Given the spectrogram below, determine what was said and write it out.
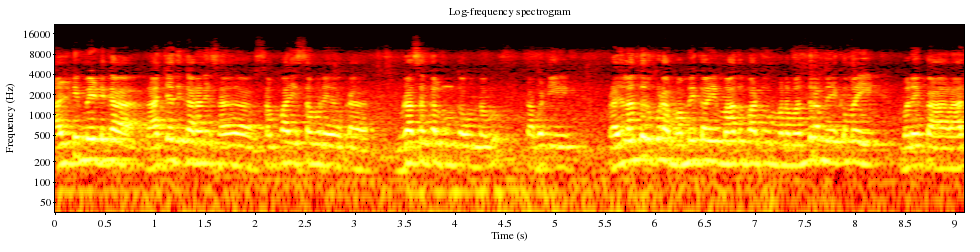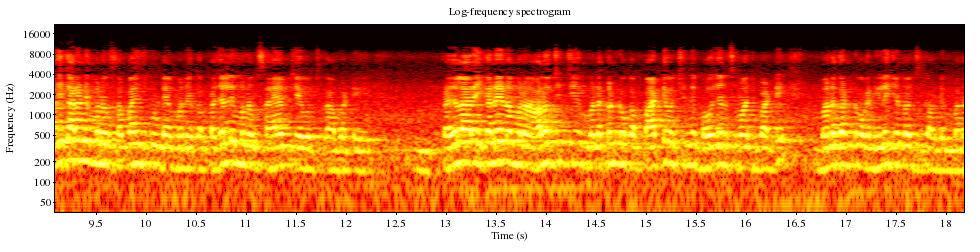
అల్టిమేట్గా రాజ్యాధికారాన్ని సంపాదిస్తామనే ఒక దృఢ సంకల్పంతో ఉన్నాము. కాబట్టి ప్రజలందరూ కూడా మమ్మకమై మాతో పాటు మనమందరం ఏకమై మన యొక్క అధికారాన్ని మనం సంపాదించుకుంటే మన యొక్క ప్రజల్ని మనం సాయం చేయవచ్చు కాబట్టి ప్రజలారా ఇకనైనా మనం ఆలోచించి మనకంటూ ఒక పార్టీ వచ్చింది బహుజన సమాజ్ పార్టీ మనకంటూ ఒక నీల జెండా వచ్చింది కాబట్టి మన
